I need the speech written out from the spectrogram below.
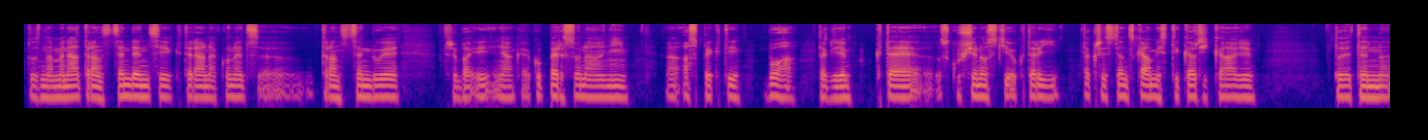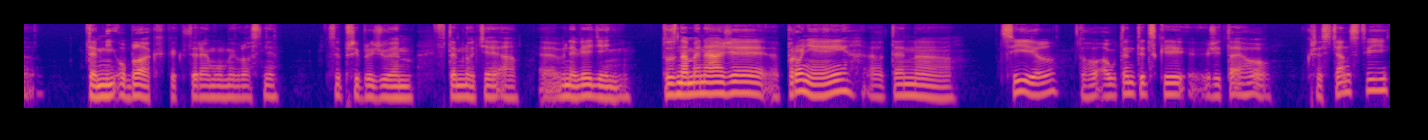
to znamená transcendenci, která nakonec eh, transcenduje třeba i nějaké jako personální eh, aspekty Boha. Takže k té zkušenosti, o které ta křesťanská mystika říká, že to je ten temný oblak, ke kterému my vlastně se přibližujeme v temnotě a v nevědění. To znamená, že pro něj e, ten cíl toho autenticky žitého křesťanství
